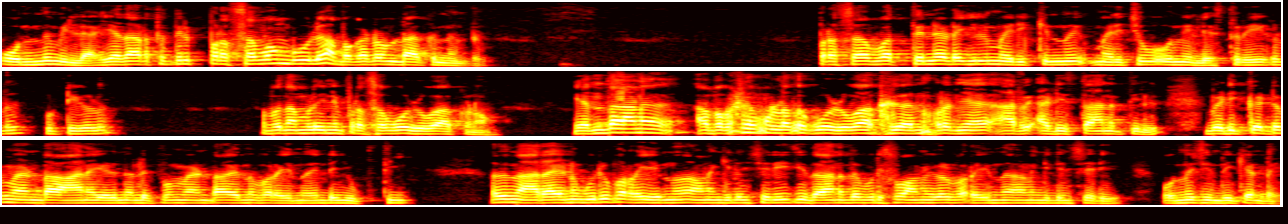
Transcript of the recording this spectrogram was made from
ഒന്നുമില്ല. യഥാർത്ഥത്തിൽ പ്രസവം പോലും അപകടം ഉണ്ടാക്കുന്നുണ്ട്. പ്രസവത്തിനിടയിൽ മരിക്കുന്ന മരിച്ചു പോകുന്നില്ലേ സ്ത്രീകൾ കുട്ടികൾ അപ്പോൾ നമ്മളിനി പ്രസവം ഒഴിവാക്കണോ? എന്താണ് അപകടമുള്ളതൊക്കെ ഒഴിവാക്കുക എന്ന് പറഞ്ഞ അടിസ്ഥാനത്തിൽ വെടിക്കെട്ടും വേണ്ട ആന എഴുന്നള്ളിപ്പും വേണ്ട എന്ന് പറയുന്നതിന്റെ യുക്തി. അത് നാരായണ ഗുരു പറയുന്നതാണെങ്കിലും ശരി ചിദാനന്ദപുരി സ്വാമികൾ പറയുന്നതാണെങ്കിലും ശരി ഒന്ന് ചിന്തിക്കണ്ടേ.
